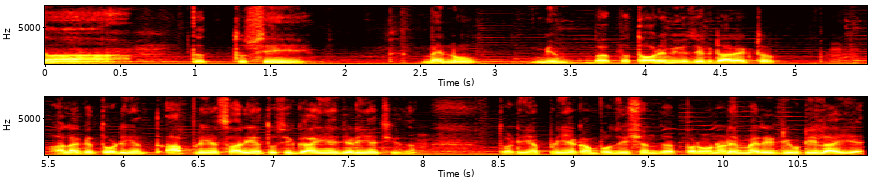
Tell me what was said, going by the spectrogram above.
ਤਾਂ ਤਾਂ ਤੁਸੀਂ ਮੈਨੂੰ ਬਤੌਰ ਮਿਊਜ਼ਿਕ ਡਾਇਰੈਕਟਰ ਹਾਲਾਂਕਿ ਤੁਹਾਡੀਆਂ ਆਪਣੀਆਂ ਸਾਰੀਆਂ ਤੁਸੀਂ ਗਾਈਆਂ ਜਿਹੜੀਆਂ ਚੀਜ਼ਾਂ ਤੁਹਾਡੀਆਂ ਆਪਣੀਆਂ ਕੰਪੋਜੀਸ਼ਨਸ ਹੈ ਪਰ ਉਹਨਾਂ ਨੇ ਮੇਰੀ ਡਿਊਟੀ ਲਾਈ ਹੈ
